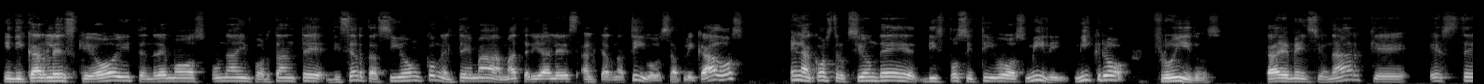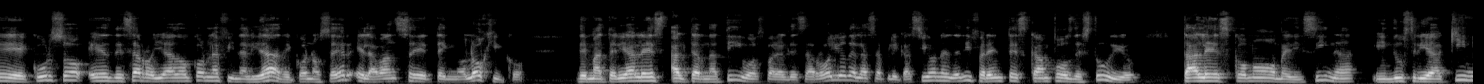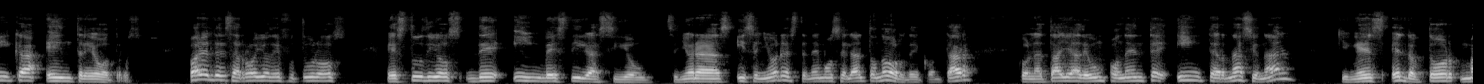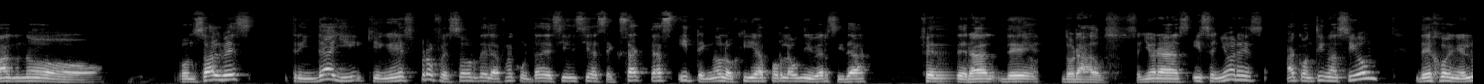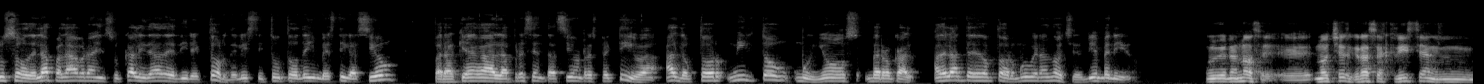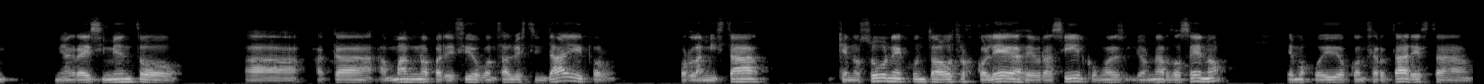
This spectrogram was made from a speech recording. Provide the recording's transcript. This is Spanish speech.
indicarles que hoy tendremos una importante disertación con el tema materiales alternativos aplicados en la construcción de dispositivos MILI, microfluidos. Cabe mencionar que este curso es desarrollado con la finalidad de conocer el avance tecnológico de materiales alternativos para el desarrollo de las aplicaciones de diferentes campos de estudio, tales como medicina, industria química, entre otros, para el desarrollo de futuros estudios de investigación. Señoras y señores, tenemos el alto honor de contar con la talla de un ponente internacional, quien es el doctor Magno González Trindayi, quien es profesor de la Facultad de Ciencias Exactas y Tecnología por la Universidad Federal de Dorados. Señoras y señores, a continuación dejo en el uso de la palabra en su calidad de director del Instituto de Investigación para que haga la presentación respectiva al doctor Milton Muñoz Berrocal. Adelante, doctor. Muy buenas noches. Bienvenido. Muy buenas noches. Eh, noches. Gracias, Cristian. Mi agradecimiento a, acá a Magno Aparecido González Trinday por, por la amistad que nos une junto a otros colegas de Brasil, como es Leonardo Seno. Hemos podido concertar esta,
